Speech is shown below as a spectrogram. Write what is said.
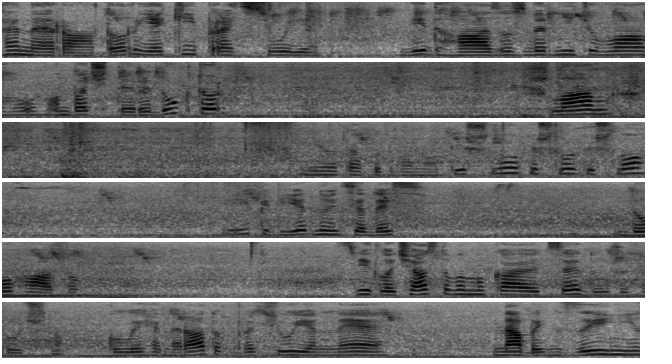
генератор, який працює від газу. Зверніть увагу. Он бачите, редуктор, шланг. І отак от воно пішло, пішло, пішло. І під'єднується десь до газу. Світло часто вимикають, це дуже зручно, коли генератор працює не на бензині,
